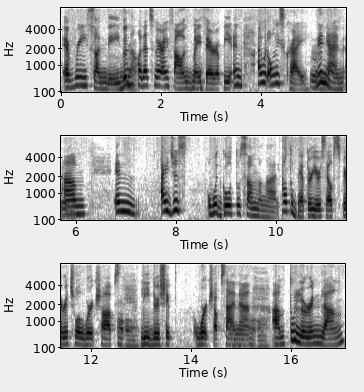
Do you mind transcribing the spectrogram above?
every Sunday. Doon Yeah. ako that's where I found my therapy and I would always cry. Hmm. Ganyan. Um and I just would go to some mga how to better yourself spiritual workshops, Oo. leadership workshop sana um, to learn lang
